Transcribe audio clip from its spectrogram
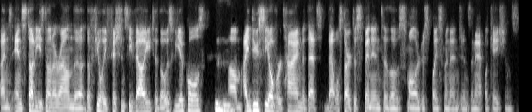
and, and studies done around the, the fuel efficiency value to those vehicles. Mm-hmm. Um, I do see over time that that's that will start to spin into those smaller displacement engines and applications.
